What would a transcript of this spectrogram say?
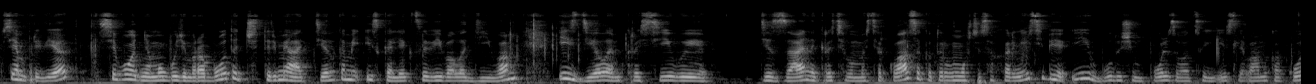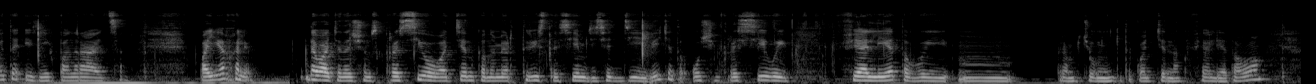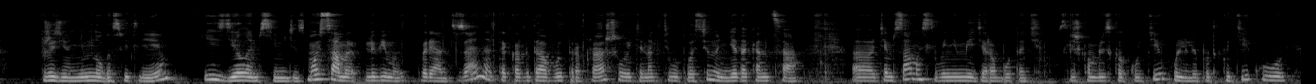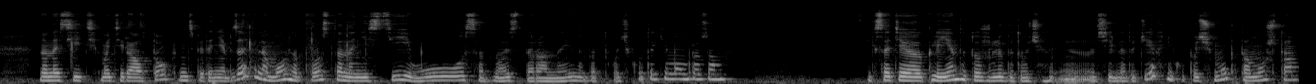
Всем привет! Сегодня мы будем работать четырьмя оттенками из коллекции Viva La Diva и сделаем красивые дизайны, красивые мастер-классы, которые вы можете сохранить себе и в будущем пользоваться, если вам какой-то из них понравится. Поехали! Давайте начнем с красивого оттенка номер 379. Это очень красивый фиолетовый, прям темненький такой оттенок фиолетового. В жизни он немного светлее и сделаем с ним дизайн. Мой самый любимый вариант дизайна это когда вы прокрашиваете ногтевую пластину не до конца. Э, тем самым, если вы не умеете работать слишком близко к кутикуле или под кутикулу, наносить материал, то, в принципе, это не обязательно. Можно просто нанести его с одной стороны ноготочку таким образом. И, кстати, клиенты тоже любят очень сильно эту технику. Почему? Потому что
